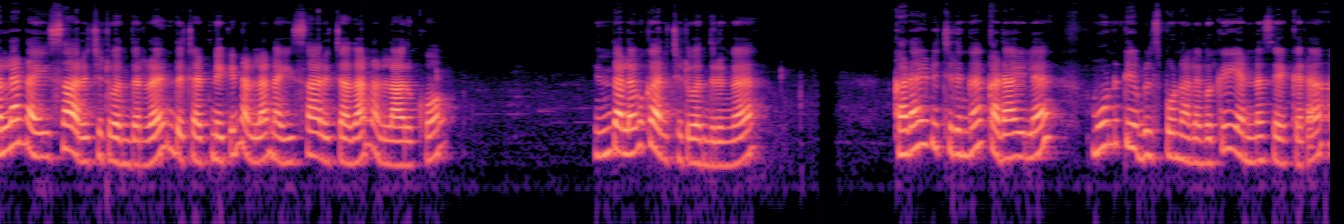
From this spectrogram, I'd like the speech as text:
நல்லா நைஸாக அரைச்சிட்டு வந்துடுறேன். இந்த சட்னிக்கு நல்லா நைஸாக அரைச்சா தான் நல்லாயிருக்கும். இந்த அளவுக்கு அரைச்சிட்டு வந்துடுங்க கடாய் வச்சுடுங்க கடாயில் மூணு டேபிள் ஸ்பூன் அளவுக்கு எண்ணெய் சேர்க்குறேன்.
